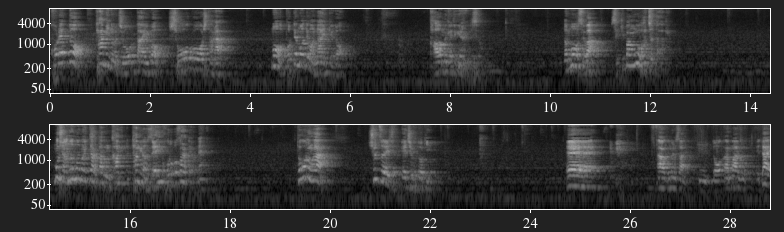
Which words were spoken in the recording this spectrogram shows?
これと民の状態を照合したらもうとてもではないけど顔向けできないんですよ。モーセは石板を割っちゃったわけ。もしあのままいったら多分民は全員滅ぼされたよね。ところが出エジプト記。えー、あごめんなさい、うんと、あまず第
